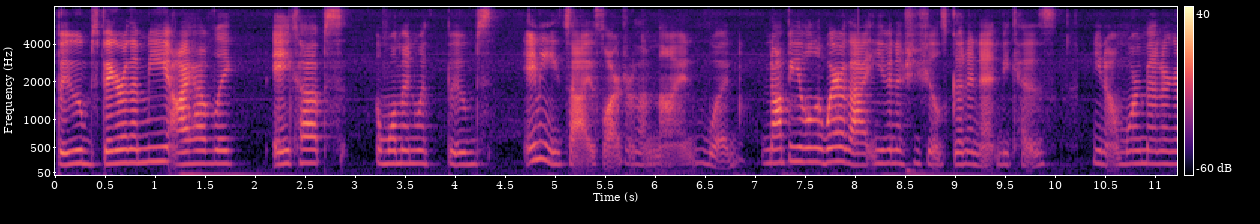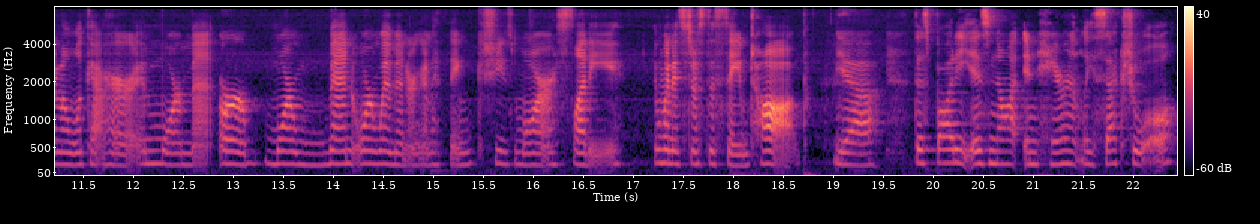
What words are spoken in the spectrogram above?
boobs bigger than me, I have like A cups. A woman with boobs any size larger than mine would not be able to wear that even if she feels good in it because you know more men are going to look at her and more men or more men or women are going to think she's more slutty when it's just the same top Yeah. This body is not inherently sexual.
